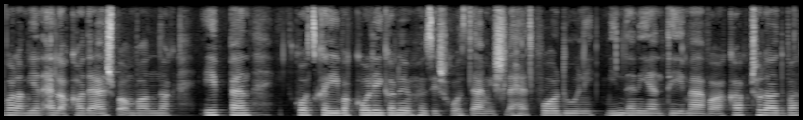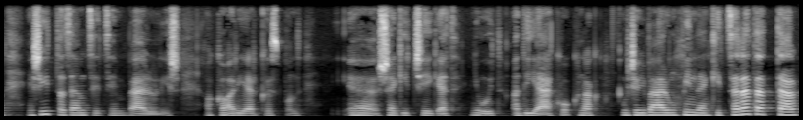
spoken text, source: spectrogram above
valamilyen elakadásban vannak éppen, Kocka Éva kolléganőmhöz és hozzám is lehet fordulni minden ilyen témával kapcsolatban, és itt az MCC-n belül is a Karrierközpont segítséget nyújt a diákoknak. Úgyhogy várunk mindenkit szeretettel,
